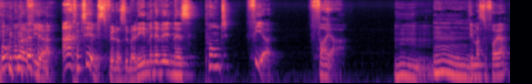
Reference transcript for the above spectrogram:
Punkt Nummer 4. Acht Tipps für das Überleben in der Wildnis. Punkt 4. Feuer. Mm. Wie machst du Feuer?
